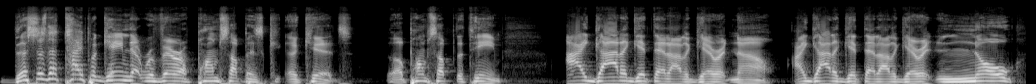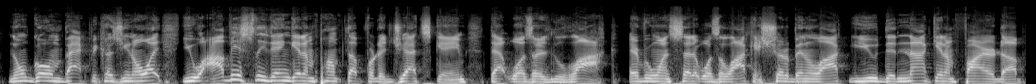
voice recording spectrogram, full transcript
This is the type of game that Rivera pumps up his uh, kids, uh, pumps up the team. I gotta get that out of Garrett now. I gotta get that out of Garrett. No, no going back because you know what? You obviously didn't get him pumped up for the Jets game. That was a lock. Everyone said it was a lock. It should have been a lock. You did not get him fired up.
